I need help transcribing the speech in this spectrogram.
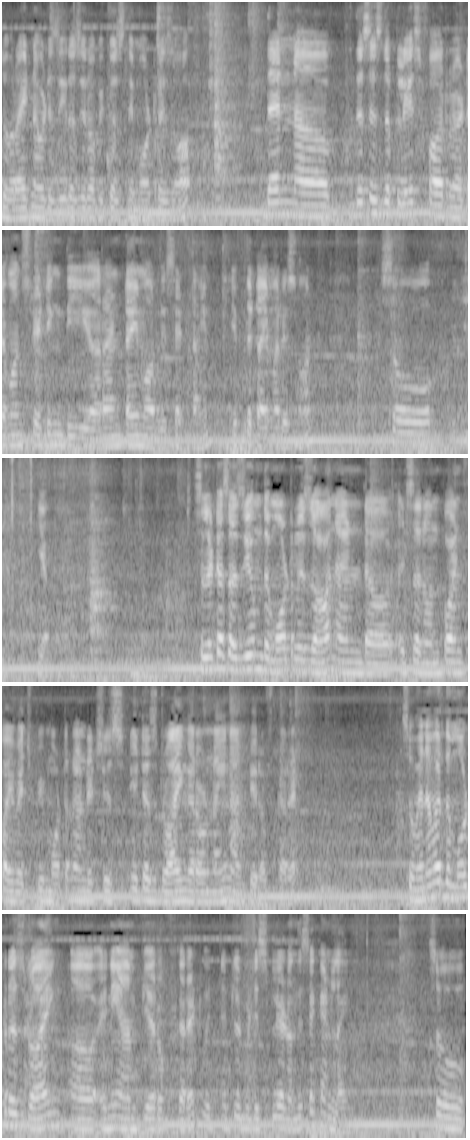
So right now it is 0 0 because the motor is off. Then uh, this is the place for uh, demonstrating the uh, run time or the set time if the timer is on. So yeah so let us assume the motor is on and uh, it's an 1.5 HP motor and it is it is drawing around 9 ampere of current so whenever the motor is drawing uh, any ampere of current, it will be displayed on the second line. So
